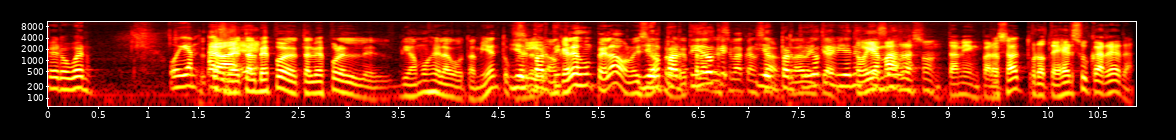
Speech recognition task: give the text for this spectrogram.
Pero bueno, Oigan, Tal, Ah, vez, eh, tal vez por, tal vez por el, el, digamos, el agotamiento. Y el aunque él es un pelado, ¿no? y Dice, el no, pero ¿qué partido que, se va a y cansar? el partido que 20 años. viene Todavía más razón también para Exacto. proteger su carrera.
